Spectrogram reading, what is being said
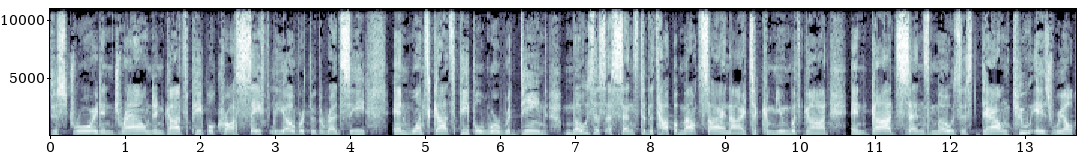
destroyed and drowned, and God's people crossed safely over through the Red Sea. And once God's people were redeemed, Moses ascends to the top of Mount Sinai to commune with God, and God sends Moses down to Israel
